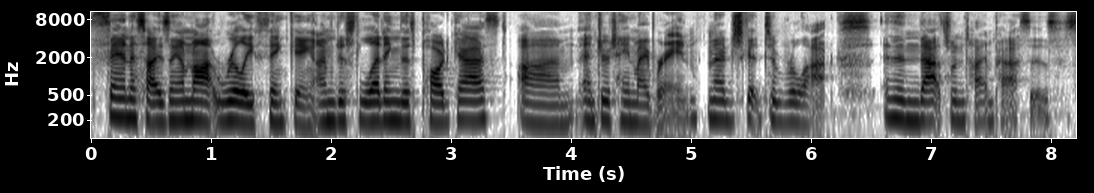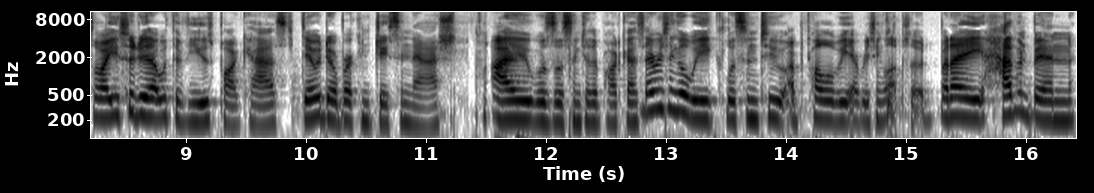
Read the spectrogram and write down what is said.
fantasizing. I'm not really thinking. I'm just letting this podcast um, entertain my brain. And I just get to relax. And then that's when time passes. So I used to do that with the Views podcast, David Dobrik and Jason Nash. I was listening to their podcast every single week, listen to uh, probably every single episode, but I haven't been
